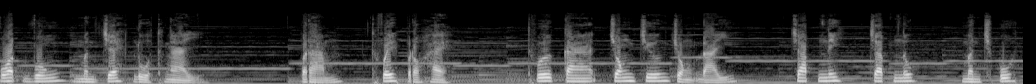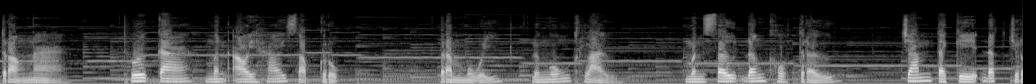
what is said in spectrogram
ពាត់វងមិនចេះលួថ្ងៃ 5 ធ្វេសប្រហែសធ្វើការចុងជើងចុងដៃចាប់នេះចាប់នោះមិនឈ្មោះត្រង់ណា ធ្វើការមិនអោយហើយសពគ្រប់ 6 ល្ងងខ្លៅមិនសូវដឹងខុសត្រូវ ចាំតែគេដឹកច្រ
